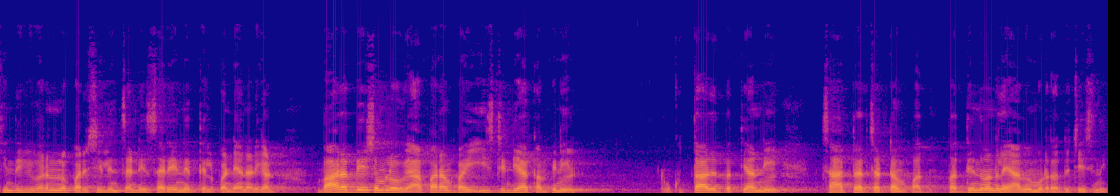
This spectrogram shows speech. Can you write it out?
కింది వివరణలు పరిశీలించండి. సరైనది తెలపండి అని అడిగాడు. భారతదేశంలో వ్యాపారంపై ఈస్ట్ ఇండియా కంపెనీ గుత్తాధిపత్యాన్ని చార్టర్ చట్టం పద్ పద్దెనిమిది వందల యాభై మూడు రద్దు చేసింది.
